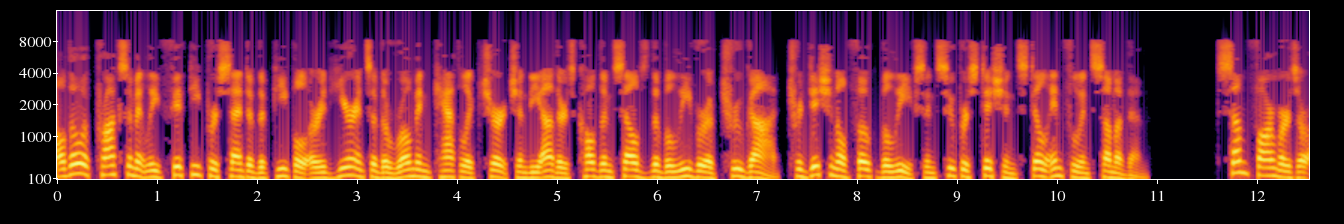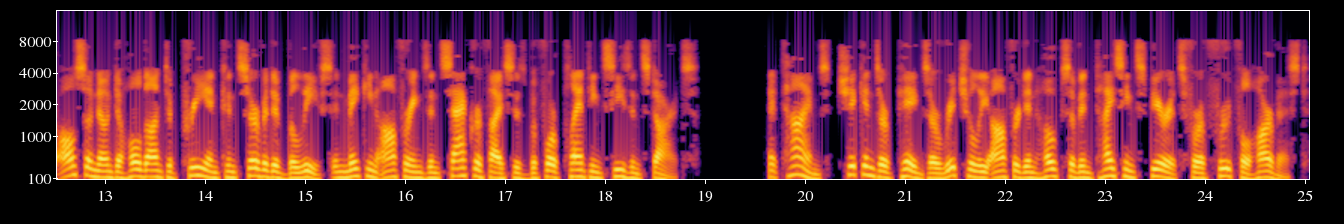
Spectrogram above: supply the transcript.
Although approximately 50% of the people are adherents of the Roman Catholic Church and the others call themselves the believer of true God, traditional folk beliefs and superstition still influence some of them. Some farmers are also known to hold on to pre- and conservative beliefs in making offerings and sacrifices before planting season starts. At times, chickens or pigs are ritually offered in hopes of enticing spirits for a fruitful harvest.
